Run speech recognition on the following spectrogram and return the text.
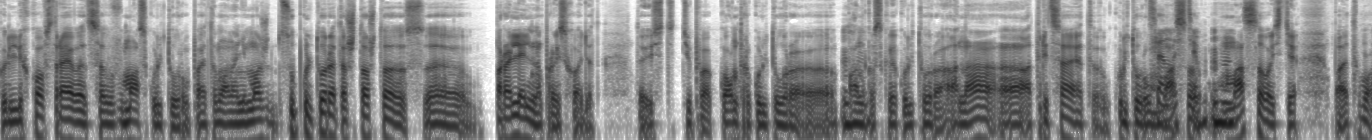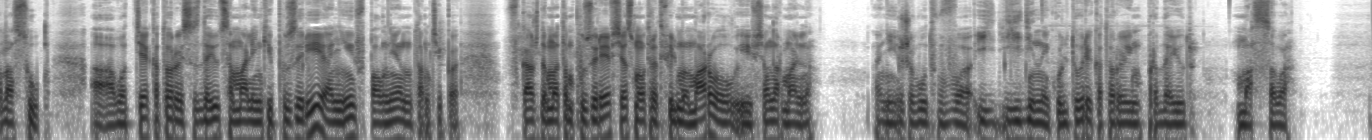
легко встраивается в масс-культуру, поэтому она не может... Субкультура – это что, что с- э, параллельно происходит. То есть, типа, контркультура, панковская культура, она э, отрицает культуру масса- Мгм. массовости, поэтому она суп. А вот те, которые создаются маленькие пузыри, они вполне, ну, там, типа, в каждом этом пузыре все смотрят фильмы Марвел, и все нормально. Они живут в единой культуре, которую им продают массово.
